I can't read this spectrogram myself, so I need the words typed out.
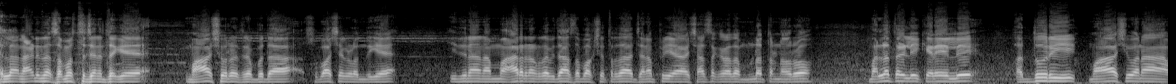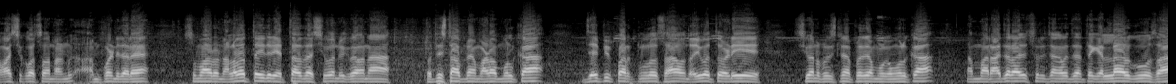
ಎಲ್ಲ ನಾಡಿನ ಸಮಸ್ತ ಜನತೆಗೆ ಮಹಾಶಿವರಾತ್ರಿ ಹಬ್ಬದ ಶುಭಾಶಯಗಳೊಂದಿಗೆ ಈ ದಿನ ನಮ್ಮ ಆರನಗರ ವಿಧಾನಸಭಾ ಕ್ಷೇತ್ರದ ಜನಪ್ರಿಯ ಶಾಸಕರಾದ ಮುನ್ನತ್ತಣ್ಣವರು ಮಲ್ಲತಳ್ಳಿ ಕೆರೆಯಲ್ಲಿ ಅದ್ದೂರಿ ಮಹಾಶಿವನ ವಾರ್ಷಿಕೋತ್ಸವವನ್ನು ಅನ್ ಅಂದ್ಕೊಂಡಿದ್ದಾರೆ ಸುಮಾರು ನಲವತ್ತೈದರ ಎತ್ತರದ ಶಿವನ ವಿಗ್ರಹವನ್ನು ಪ್ರತಿಷ್ಠಾಪನೆ ಮಾಡೋ ಮೂಲಕ ಜೆ ಪಿ ಪಾರ್ಕ್ನಲ್ಲೂ ಸಹ ಒಂದು ಐವತ್ತು ಅಡಿ ಶಿವನ ಪ್ರತಿಷ್ಠಾಪನೆ ಮಾಡೋ ಮೂಲಕ ನಮ್ಮ ರಾಜರಾಜೇಶ್ವರಿ ನಗರದ ಜನತೆಗೆ ಎಲ್ಲರಿಗೂ ಸಹ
